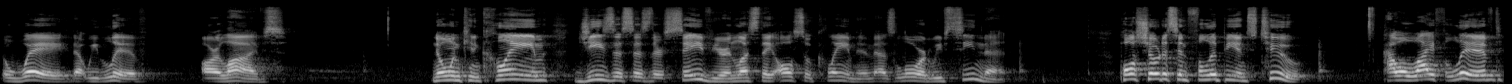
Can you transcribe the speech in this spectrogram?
the way that we live our lives. No one can claim Jesus as their Savior unless they also claim Him as Lord. We've seen that. Paul showed us in Philippians 2 how a life lived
